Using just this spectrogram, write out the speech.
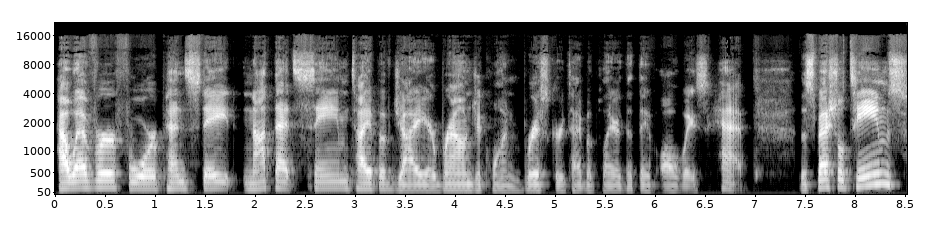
However, for Penn State, not that same type of Ji'Ayir Brown, Jaquan Brisker type of player that they've always had. The special teams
